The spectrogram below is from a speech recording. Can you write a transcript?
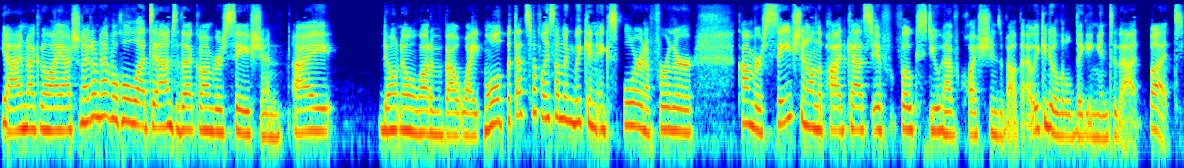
Yeah, I'm not going to lie, Ashton. I don't have a whole lot to add to that conversation. I don't know a lot about white mold, but that's definitely something we can explore in a further conversation on the podcast if folks do have questions about that. We can do a little digging into that. But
